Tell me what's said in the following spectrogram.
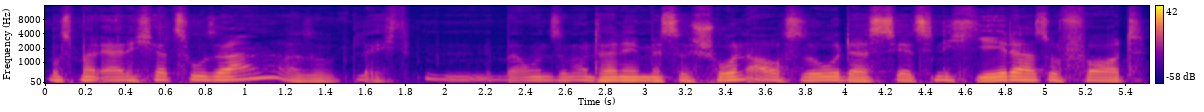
muss man ehrlich dazu sagen. Also vielleicht bei uns im Unternehmen ist es schon auch so, dass jetzt nicht jeder sofort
